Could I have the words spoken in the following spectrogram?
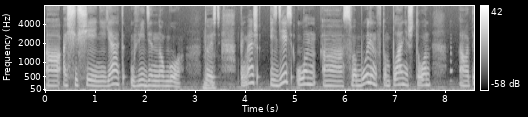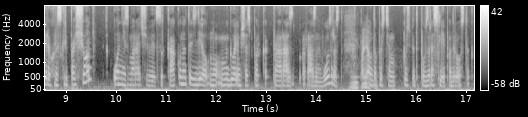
а, ощущения от увиденного. То есть, понимаешь, и здесь он свободен в том плане, что он, во-первых, раскрепощен, он не заморачивается, как он это сделал. Ну, мы говорим сейчас про, про раз, разный возраст. Ну, понятно. Ну, допустим, пусть это повзрослее подросток.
